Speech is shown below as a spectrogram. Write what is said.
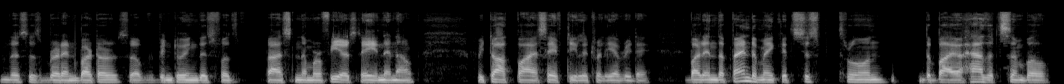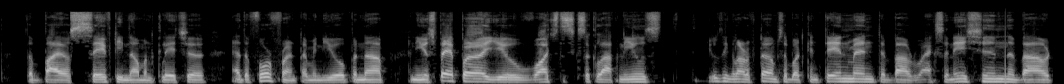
this is bread and butter. So we've been doing this for the past number of years, day in and out. We talk biosafety literally every day. But in the pandemic, it's just thrown the biohazard symbol, the biosafety nomenclature at the forefront. I mean, you open up a newspaper, you watch the six o'clock news, using a lot of terms about containment, about vaccination, about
